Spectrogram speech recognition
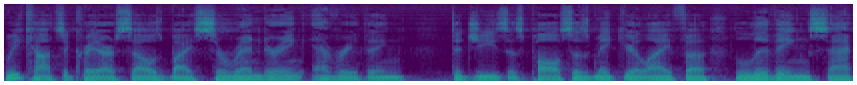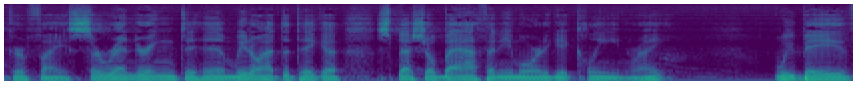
We consecrate ourselves by surrendering everything to Jesus. Paul says, make your life a living sacrifice, surrendering to Him. We don't have to take a special bath anymore to get clean, right? We bathe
